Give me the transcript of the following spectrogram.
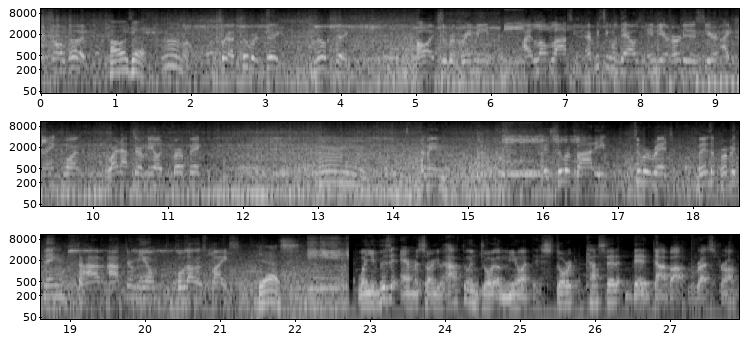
it's so good. How is it? Mm, it's like a super thick milkshake. Oh, it's super creamy. I love lassis. Every single day I was in India earlier this year, I drank one right after a meal. It's perfect. Mmm. I mean, it's super fatty, super rich, but it's a perfect thing to have after a meal to cool down the spice. Yes. When you visit Amritsar, you have to enjoy a meal at the historic Kesar de Dhaba restaurant.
